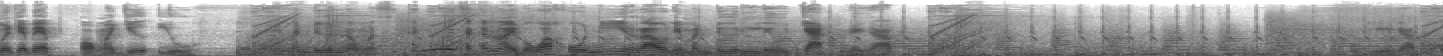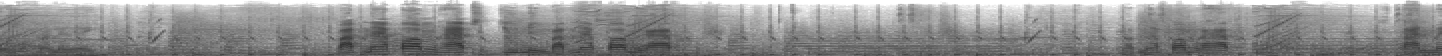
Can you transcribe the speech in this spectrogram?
มันจะแบบออกมาเยอะอยู่ให้มันเดินออกมาสักนิดสักหน่อยบอกว่าโคนี่เราเนี่ยมันเดินเร็วจัดนะครับโอเคครับส่งมาเลย บัฟหน้าป้อมครับ สกิลหนึ่งบัฟหน้าป้อมครับ บัฟหน้าป้อมครับ สตันไหม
